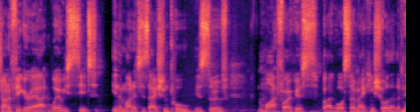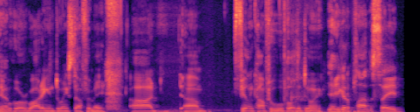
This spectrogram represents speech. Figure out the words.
trying to figure out where we sit in the monetization pool is sort of my focus, but also making sure that the people Yeah. who are writing and doing stuff for me are um, feeling comfortable with what they're doing. Yeah. You got to plant the seed.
